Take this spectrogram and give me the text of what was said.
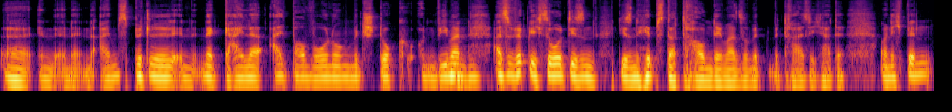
äh, in, in, in Eimsbüttel, in, in eine geile Altbauwohnung mit Stuck und wie man, mhm. also wirklich so diesen, diesen Hipster-Traum, den man so mit, mit 30 hatte. Und ich bin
